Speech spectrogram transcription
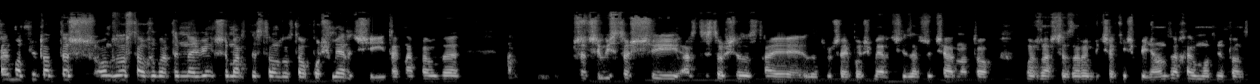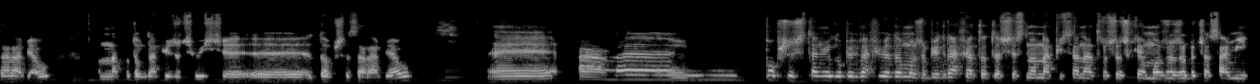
Helmut Newton też, on został chyba tym największym artystą, został po śmierci i tak naprawdę w rzeczywistości artystą się zostaje zazwyczaj po śmierci, za życia, no to można jeszcze zarobić jakieś pieniądze. Helmut Newton zarabiał. On na fotografii rzeczywiście e, dobrze zarabiał, e, ale po przeczytaniu jego biografii wiadomo, że biografia to też jest no, napisana troszeczkę może, żeby czasami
